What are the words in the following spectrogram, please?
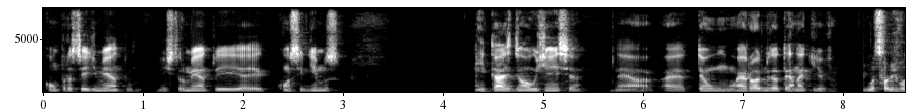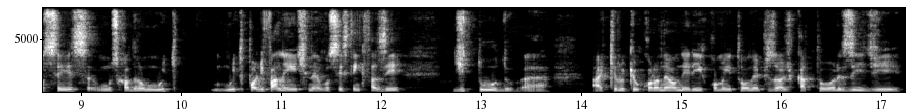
com procedimento, instrumento, e é, conseguimos, em caso de uma urgência, né, é, ter um aeródromo de alternativa. A de vocês é um esquadrão muito, muito polivalente, né? Vocês têm que fazer de tudo. Uh, aquilo que o Coronel Neri comentou no episódio 14 de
